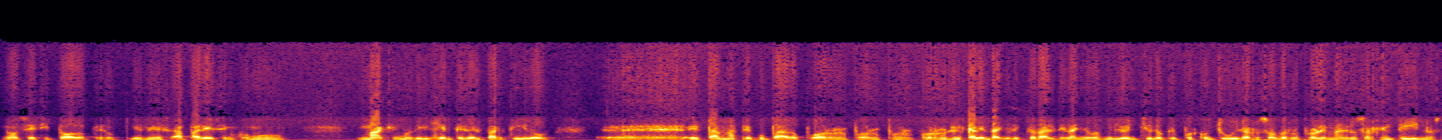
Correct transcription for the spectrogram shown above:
no sé si todo, pero quienes aparecen como máximos dirigentes del partido eh, están más preocupados por, por, por, por el calendario electoral del año 2021 que por contribuir a resolver los problemas de los argentinos.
